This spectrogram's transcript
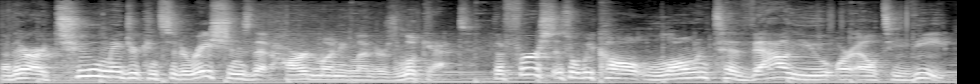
Now, there are two major considerations that hard money lenders look at. The first is what we call loan to value or LTV.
